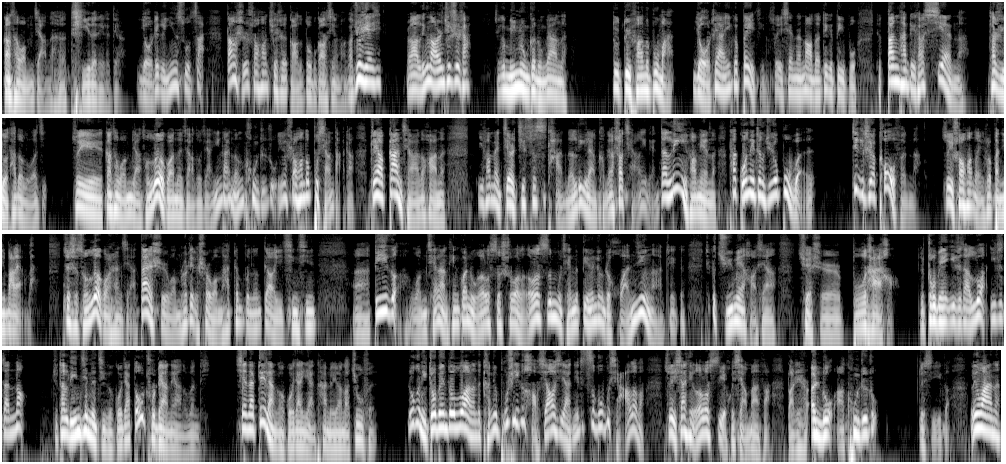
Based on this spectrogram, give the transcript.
刚才我们讲的是提的这个地儿，有这个因素在。当时双方确实搞得都不高兴嘛，搞军事演习是吧？领导人去视察，这个民众各种各样的对对方的不满，有这样一个背景，所以现在闹到这个地步，就单看这条线呢，它是有它的逻辑。所以刚才我们讲，从乐观的角度讲，应该能控制住，因为双方都不想打仗。真要干起来的话呢，一方面吉尔吉斯斯坦的力量可能要稍强一点，但另一方面呢，他国内政局又不稳，这个是要扣分的。所以双方等于说半斤八两吧，这是从乐观上讲。但是我们说这个事儿，我们还真不能掉以轻心。呃，第一个，我们前两天关注俄罗斯说了，俄罗斯目前的地缘政治环境啊，这个这个局面好像确实不太好，就周边一直在乱，一直在闹。就他临近的几个国家都出这样那样的问题，现在这两个国家眼看着要闹纠纷，如果你周边都乱了，那肯定不是一个好消息啊！你这自顾不暇了嘛。所以相信俄罗斯也会想办法把这事摁住啊，控制住，这是一个。另外呢，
